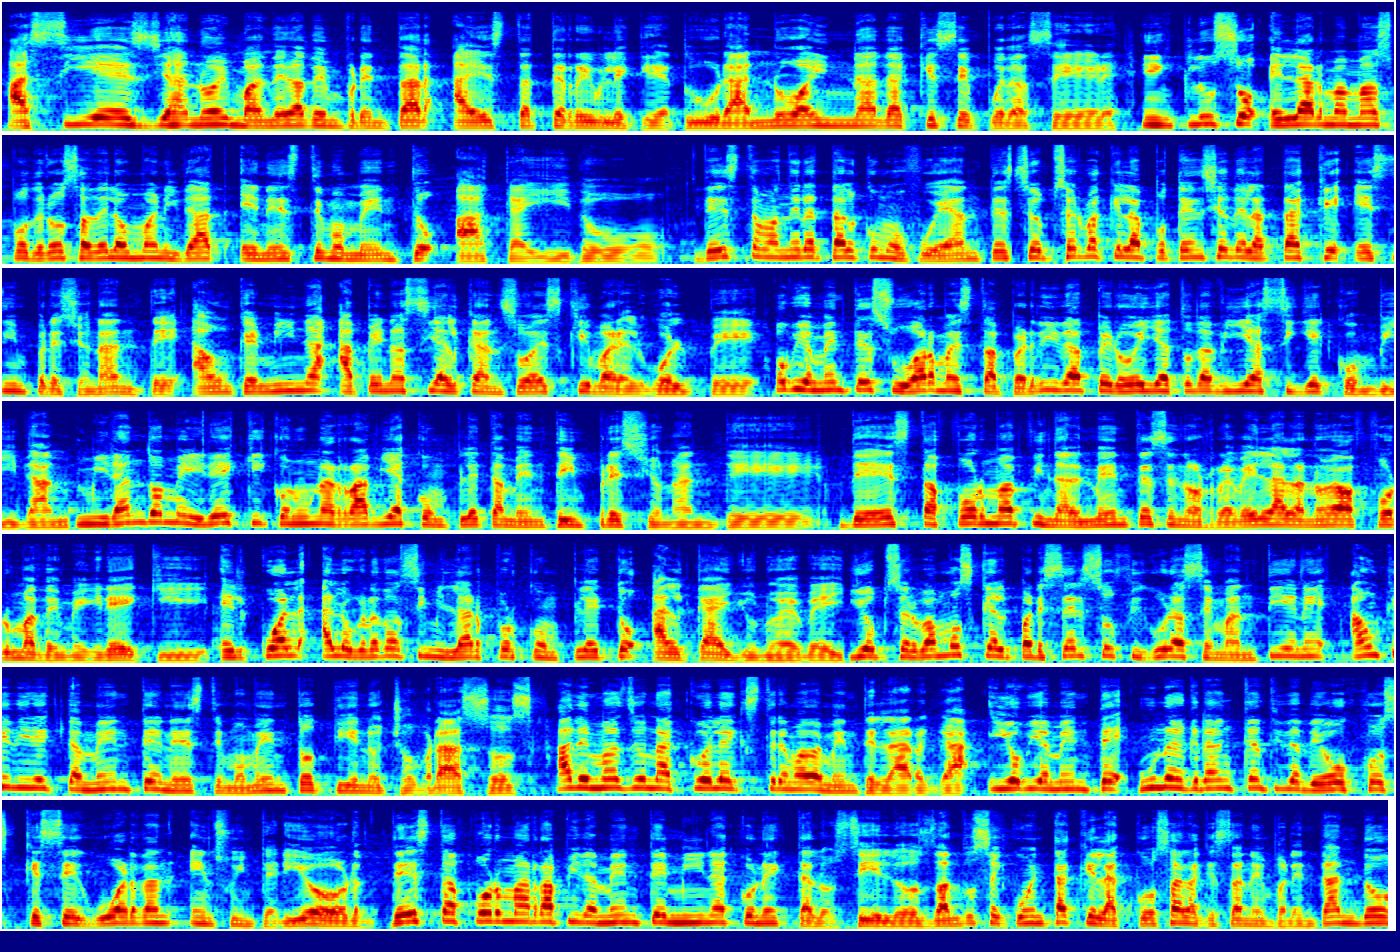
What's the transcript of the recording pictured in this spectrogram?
así es ya no hay manera de enfrentar a esta terrible criatura, no hay nada que se pueda hacer, incluso el arma más poderosa de la humanidad en este momento ha caído. De esta manera tal como fue antes, se observa que la potencia del ataque es impresionante, aunque Mina apenas si alcanzó a esquivar el golpe, obviamente su arma está perdida pero ella todavía sigue con vida, mirando a Meireki con una rabia completamente impresionante. De esta forma finalmente se nos revela la nueva forma de Meireki, el cual ha logrado asimilar por completo al Kaiju 9 y observamos que al parecer su figura se mantiene aunque directamente en este momento tiene 8 brazos, además de una cola extremadamente larga y obviamente una gran cantidad de ojos que se guardan en su interior. De esta forma rápidamente Mina conecta los hilos dándose cuenta que la cosa a la que están enfrentando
